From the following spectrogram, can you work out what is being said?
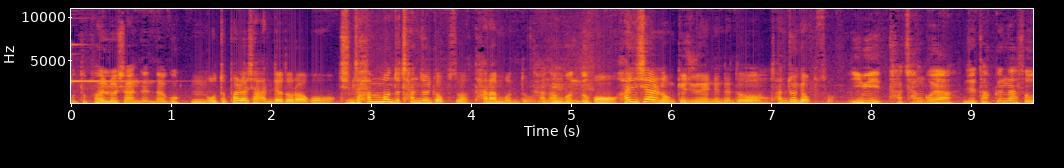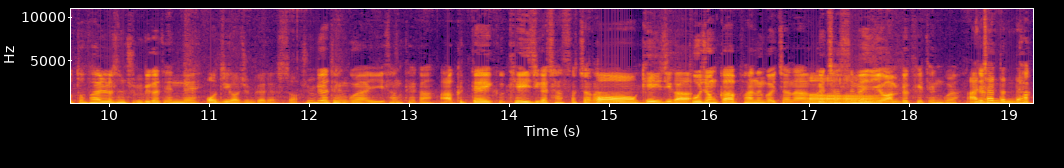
오토파일럿이 안 된다고? 음, 오토파일럿이 안 되더라고 진짜 한 번도 찬 적이 없어 단 한 번도 단. 한 번도? 어, 한 시간을 넘게 주행했는데도 어. 찬 적이 없어 이미 다 찬 거야. 이제 다 끝났어. 오토파일럿은 준비가 됐네. 어디가 준비가 됐어 준비가 된 거야, 이 상태가. 아, 그때 그 게이지가 찼었잖아. 어 게이지가 보정값 하는 거 있잖아. 어, 그 어, 찼으면 어. 이게 완벽히 된 거야. 안 찬던데? 박-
